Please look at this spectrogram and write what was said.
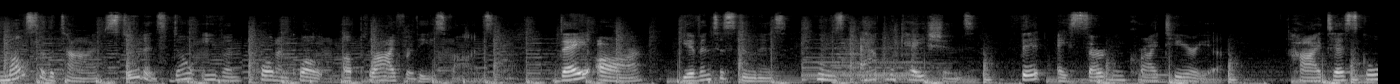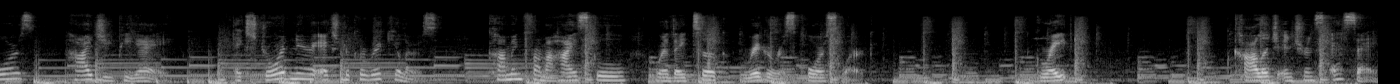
Most of the time, students don't even quote unquote apply for these funds. They are given to students whose applications fit a certain criteria high test scores, high GPA, extraordinary extracurriculars, coming from a high school where they took rigorous coursework, great college entrance essay,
